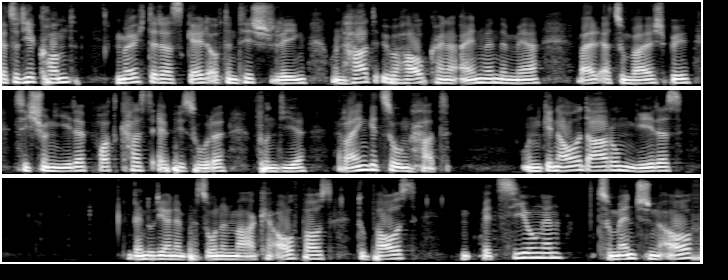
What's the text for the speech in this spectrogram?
der zu dir kommt, möchte das Geld auf den Tisch legen und hat überhaupt keine Einwände mehr, weil er zum Beispiel sich schon jede Podcast-Episode von dir reingezogen hat. Und genau darum geht es, wenn du dir eine Personenmarke aufbaust. Du baust Beziehungen zu Menschen auf,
